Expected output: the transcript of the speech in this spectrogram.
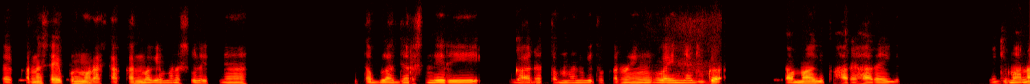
karena saya pun merasakan bagaimana sulitnya kita belajar sendiri, nggak ada teman gitu, karena yang lainnya juga sama gitu hari-hari gitu. Ya gimana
